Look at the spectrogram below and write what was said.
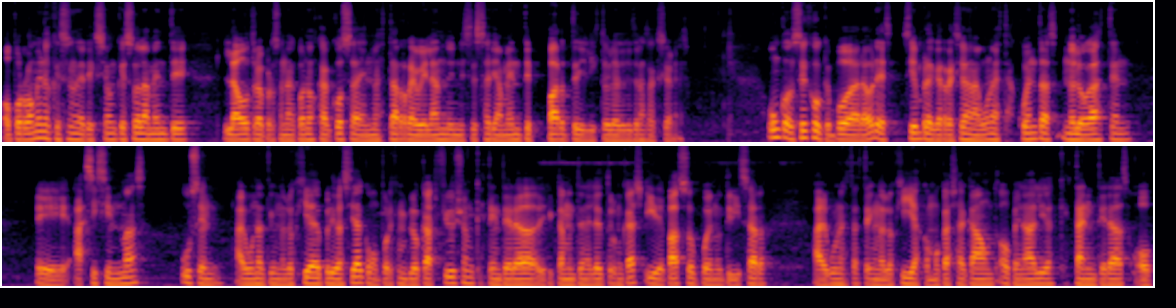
O por lo menos que sea una dirección que solamente la otra persona conozca, cosa de no estar revelando innecesariamente parte de la historia de transacciones. Un consejo que puedo dar ahora es, siempre que reciban alguna de estas cuentas, no lo gasten eh, así sin más. Usen alguna tecnología de privacidad, como por ejemplo Cash Fusion, que está integrada directamente en Electron Cash, y de paso pueden utilizar algunas de estas tecnologías como Cash Account, OpenAlias, que están integradas, o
